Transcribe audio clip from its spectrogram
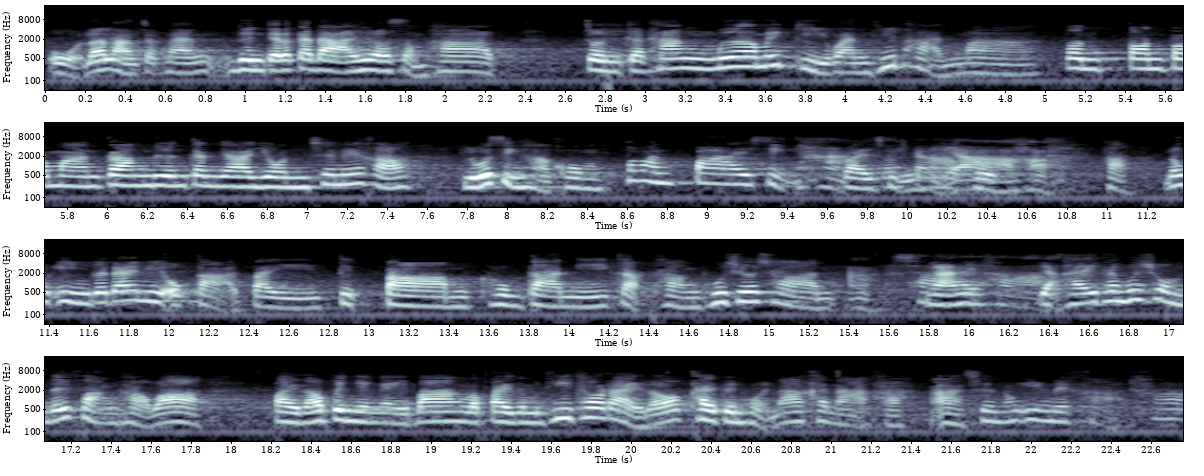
โอ้ แล้วหลังจากนั้นเดือนกรกฎาที่เราสัมภาษณ์ จนกระทั่งเมื่อไม่กี่วันที่ผ่านมา ตอนตอนประมาณกลางเดือนกันยายนใช่ไหมคะหรือว่าสิงหาคมประมาณปลายสิงหาปลายสิงหากันยคมค่ะค่ะน้องอิงก็ได้มีโอกาสไปติดตามโครงการนี้กับทางผู้เชี่ยวชาญอะใช่งั้นค่ะอยากให้ท่านผู้ชมได้ฟังค่ะว่าไปแล้วเป็นยังไงบ้าง เราไปกันที่เท่าไหร่ แล้วใครเป็นหัวหน้าคณะคะอะเชิญน้องอิงเลยค่ะค่ะ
